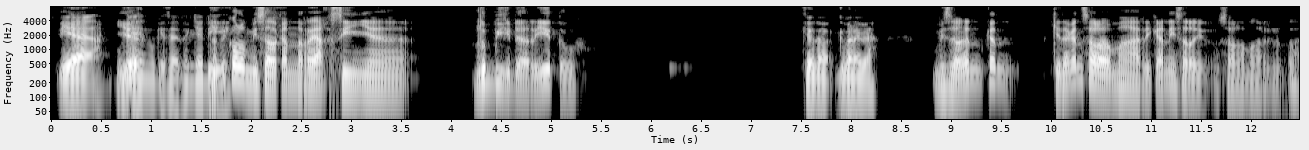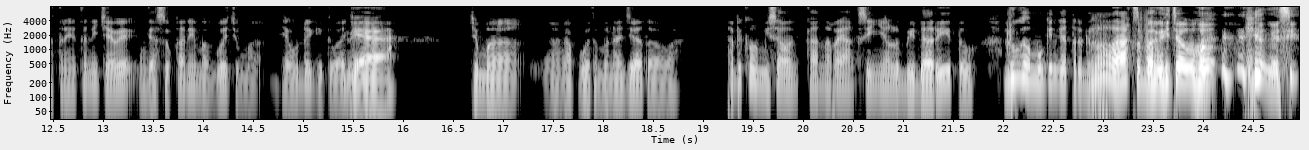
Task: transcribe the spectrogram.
Iya, Iya. mungkin mungkin saya terjadi. tapi kalau misalkan reaksinya lebih dari itu Gimana gimana ya? misalkan kan kita kan selalu mengharikan nih selalu selalu mengharikan oh ternyata nih cewek nggak suka nih sama gue cuma ya udah gitu aja Iya. cuma nganggap gue teman aja atau apa tapi kalau misalkan reaksinya lebih dari itu lu nggak mungkin gak tergerak sebagai cowok iya gak sih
